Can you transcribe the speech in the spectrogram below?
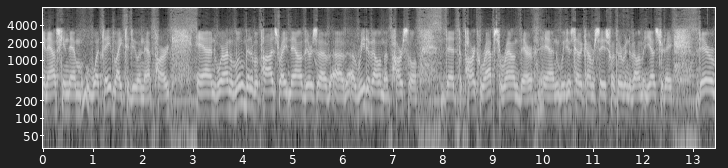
in asking them what they'd like to do in that park, and we're on a little bit of a pause right now. There's a, a, a redevelopment parcel that the park wraps around there, and we just had a conversation with Urban Development yesterday. They're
